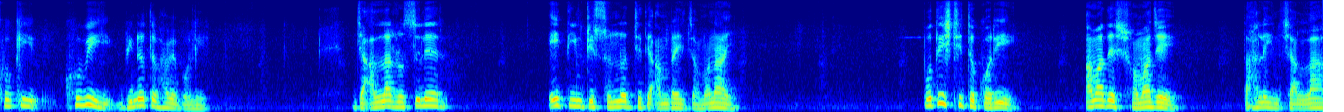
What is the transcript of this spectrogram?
খুবই খুবই বিনতভাবে বলি যে আল্লাহর রসুলের এই তিনটি সুন্নত যদি আমরা এই জমানায় প্রতিষ্ঠিত করি আমাদের সমাজে, তাহলে ইনশাল্লাহ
